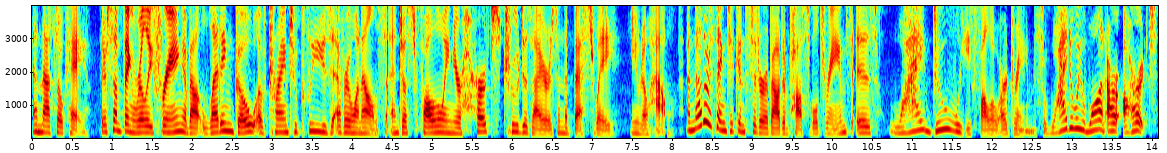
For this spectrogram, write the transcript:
and that's okay. There's something really freeing about letting go of trying to please everyone else and just following your heart's true desires in the best way you know how. Another thing to consider about impossible dreams is why do we follow our dreams? Why do we want our art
